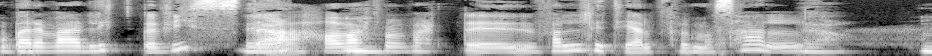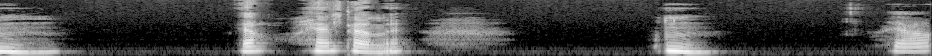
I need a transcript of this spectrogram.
og bare være litt bevisst det, Ja. har i hvert Mm. fall vært eh, veldig til hjelp for meg selv. Ja. Mm. ja, helt enig. Mm. Ja,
